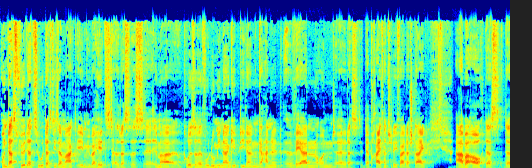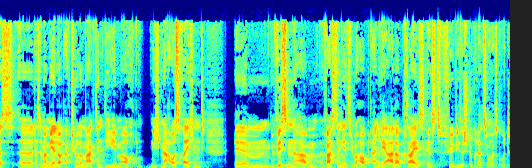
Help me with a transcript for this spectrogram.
und das führt dazu, dass dieser Markt eben überhitzt, also dass es äh, immer größere Volumina gibt, die dann gehandelt äh, werden und äh, dass der Preis natürlich weiter steigt. Aber auch, dass, dass, dass immer mehr Akteure im Markt sind, die eben auch nicht mehr ausreichend ähm, Wissen haben, was denn jetzt überhaupt ein realer Preis ist für dieses Spekulationsgut.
